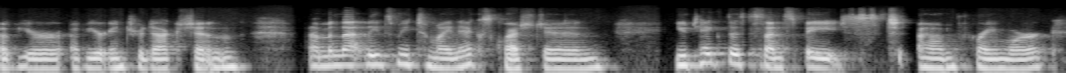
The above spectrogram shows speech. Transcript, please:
of your of your introduction, um, and that leads me to my next question. You take this sense based um, framework.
